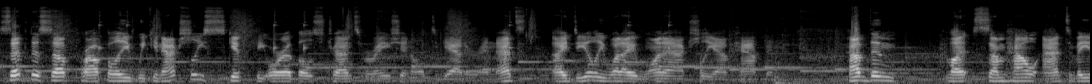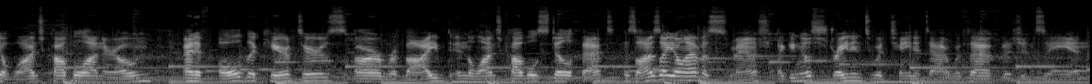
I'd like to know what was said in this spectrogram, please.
set this up properly, we can actually skip the Ouroboros transformation altogether, and that's ideally what I want to actually have happen. Have them let somehow activate a launch cobble on their own, and if all the characters are revived and the launch cobble is still effect, as long as I don't have a smash, I can go straight into a chain attack with that efficiency, and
